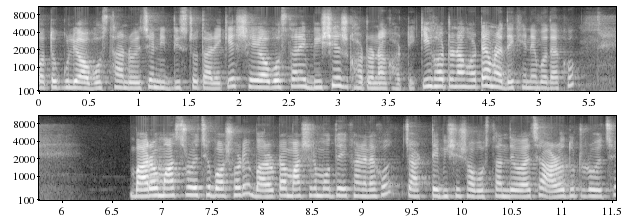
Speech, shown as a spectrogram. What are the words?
কতগুলি অবস্থান রয়েছে নির্দিষ্ট তারিখে, সেই অবস্থানে বিশেষ ঘটনা ঘটে। কি ঘটনা ঘটে আমরা দেখে নেব, দেখো। বারো মাস রয়েছে বছরে, বারোটা মাসের মধ্যে এখানে দেখো, চারটে বিশেষ অবস্থান দেওয়া আছে, আরও দুটো রয়েছে।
